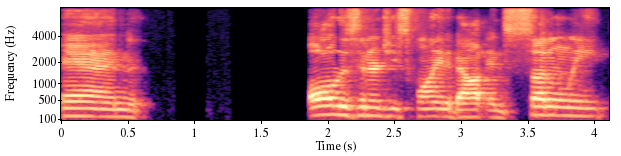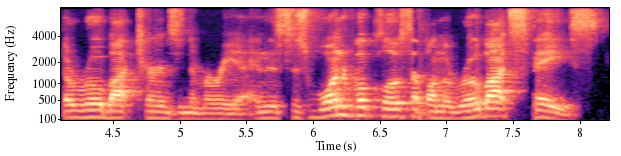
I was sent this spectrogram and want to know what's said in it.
and all this energy is flying about, and suddenly the robot turns into Maria, and this is wonderful close up on the robot's face,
